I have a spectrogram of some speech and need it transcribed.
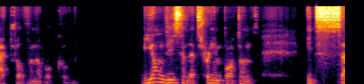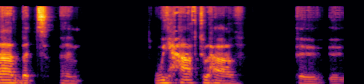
actual vulnerable code. Beyond this, and that's really important, it's sad, but um, we have to have a, a,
